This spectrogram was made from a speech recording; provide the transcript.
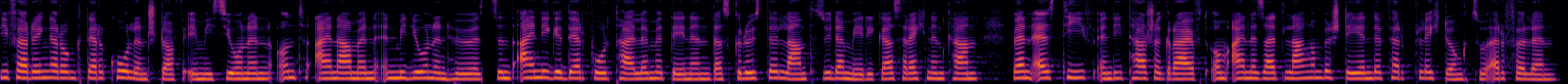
die Verringerung der Kohlenstoffemissionen und Einnahmen in Millionenhöhe sind einige der Vorteile, mit denen das größte Land Südamerikas rechnen kann, wenn es tief in die Tasche greift, um eine seit langem bestehende Verpflichtung zu erfüllen.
